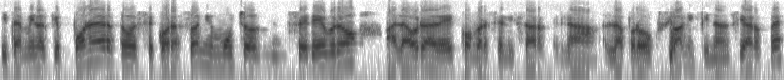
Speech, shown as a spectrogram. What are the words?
y también hay que poner todo ese corazón y mucho cerebro a la hora de comercializar la, la producción y financiarse.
